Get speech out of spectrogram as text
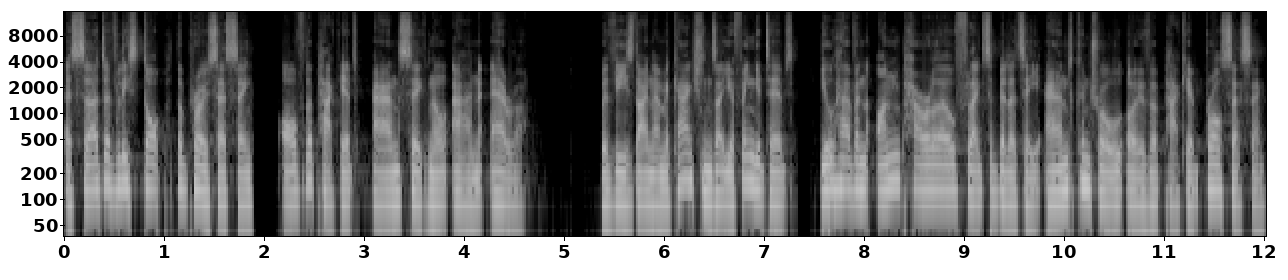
Assertively stop the processing of the packet and signal an error. With these dynamic actions at your fingertips, you'll have an unparalleled flexibility and control over packet processing,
